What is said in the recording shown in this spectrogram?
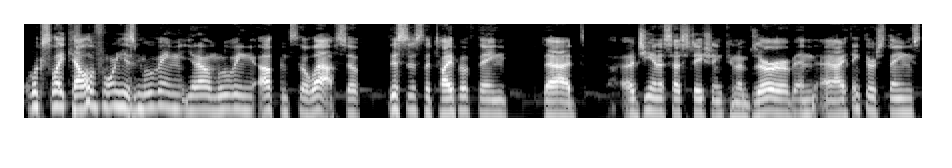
it looks like California is moving, you know, moving up and to the left. So this is the type of thing that a GNSS station can observe. And, and I think there's things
